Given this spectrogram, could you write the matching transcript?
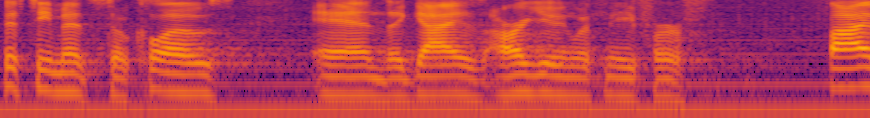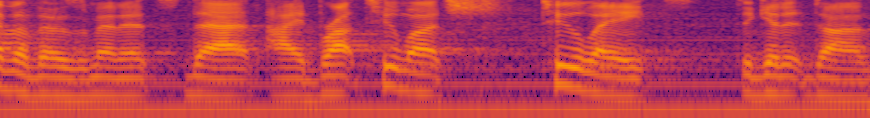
15 minutes till close, and the guy is arguing with me for five of those minutes that I brought too much too late to get it done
